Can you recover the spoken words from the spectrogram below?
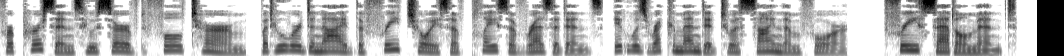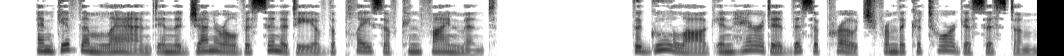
for persons who served full term, but who were denied the free choice of place of residence, it was recommended to assign them for free settlement, and give them land in the general vicinity of the place of confinement. The Gulag inherited this approach from the Katorga system.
